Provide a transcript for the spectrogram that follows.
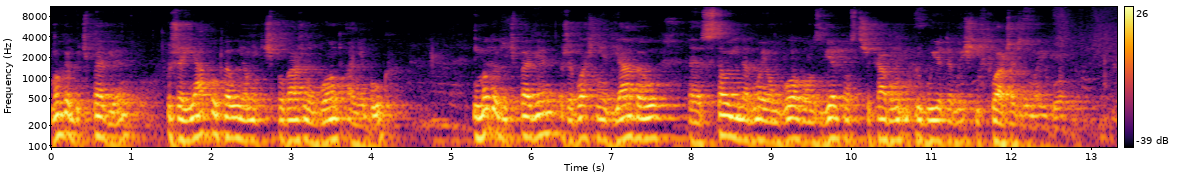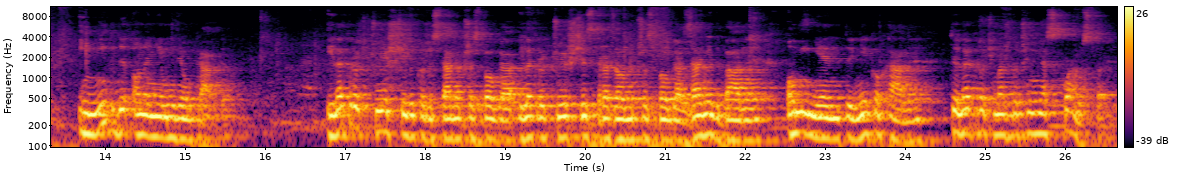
Mogę być pewien, że ja popełniam jakiś poważny błąd, a nie Bóg. I mogę być pewien, że właśnie diabeł e, stoi nad moją głową z wielką strzykawą i próbuje te myśli wtłaczać do mojej głowy. I nigdy one nie mówią prawdy. Ilekroć czujesz się wykorzystany przez Boga, ilekroć czujesz się zdradzony przez Boga, zaniedbany, ominięty, niekochany, tylekroć masz do czynienia z kłamstwem.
